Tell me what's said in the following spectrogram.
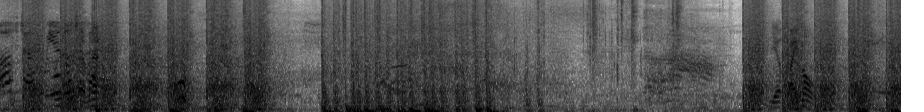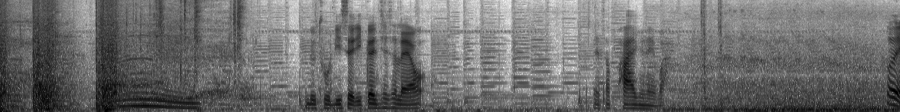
Master, we เฮ้ย are ตก not ใจปะเนี่ย alone. เยอะไปเปล่าอืมดูถูกดีเซอร์อีเกิลใช่ซะแล้วแต่สปายอยู่ไหนวะ เฮ้ย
